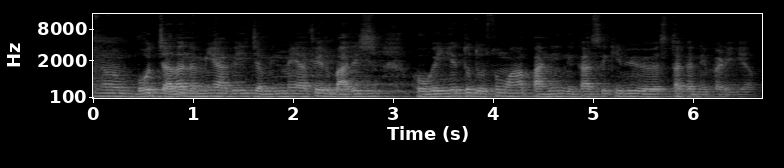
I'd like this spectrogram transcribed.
बहुत ज़्यादा नमी आ गई ज़मीन में या फिर बारिश हो गई है तो दोस्तों वहाँ पानी निकासी की भी व्यवस्था करनी पड़ेगी आपको।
